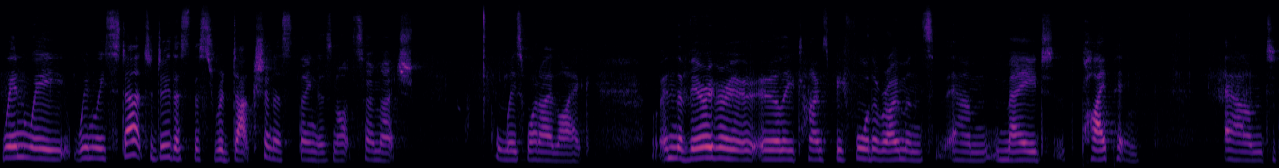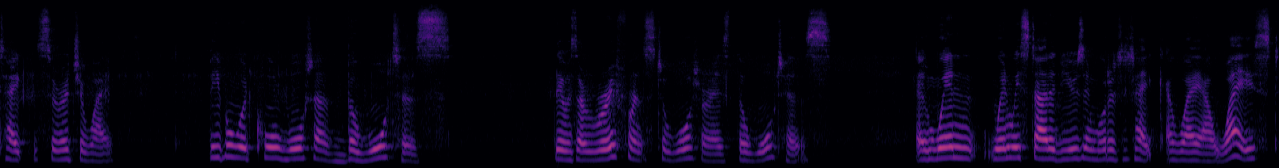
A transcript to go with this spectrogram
when we when we start to do this, this reductionist thing is not so much always what I like. in the very, very early times before the Romans um, made piping um, to take the sewage away, people would call water the waters. There was a reference to water as the waters. And when, when we started using water to take away our waste,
